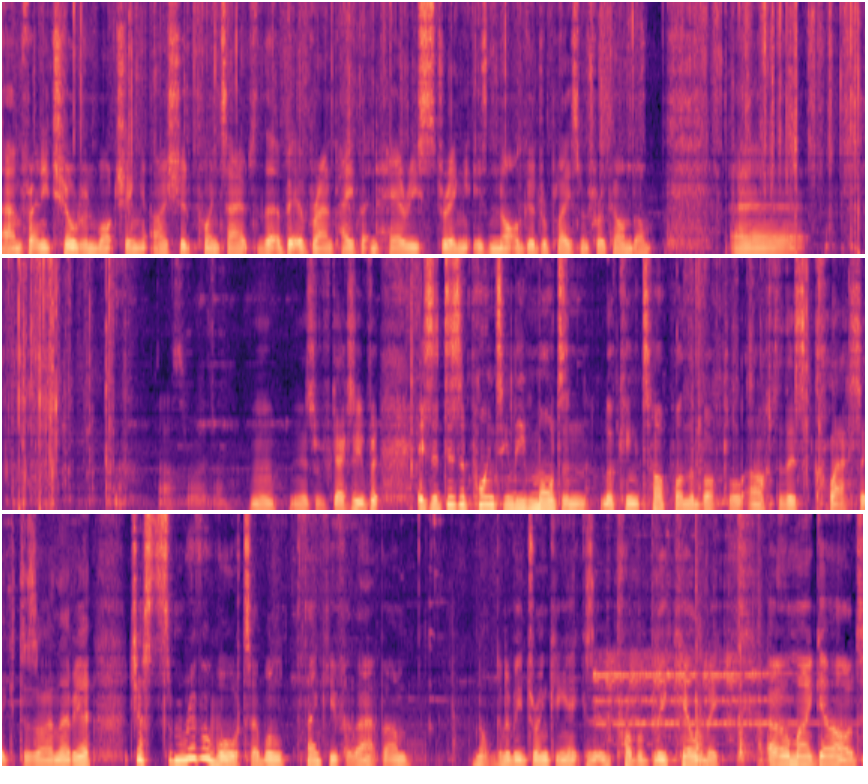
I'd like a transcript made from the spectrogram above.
Um, for any children watching, I should point out that a bit of brown paper and hairy string is not a good replacement for a condom. Uh, That's right then. yes, actually, it's a disappointingly modern-looking top on the bottle after this classic design there. But yeah, just some river water. Well, thank you for that, but I'm not going to be drinking it because it would probably kill me. Oh my god,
